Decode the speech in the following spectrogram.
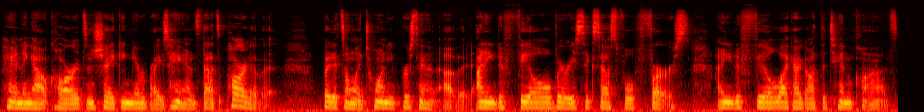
handing out cards and shaking everybody's hands. That's part of it but it's only 20% of it. I need to feel very successful first. I need to feel like I got the 10 clients.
